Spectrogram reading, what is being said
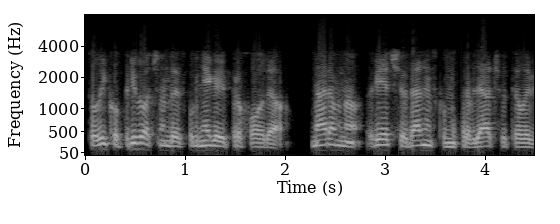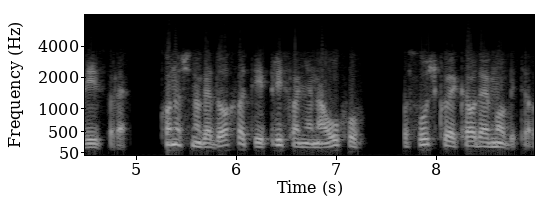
toliko privlačan da je zbog njega i prohodao. Naravno, riječ je o daljinskom upravljaču televizora. Konačno ga dohvati i prislanja na uhu, osluškuje kao da je mobitel.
